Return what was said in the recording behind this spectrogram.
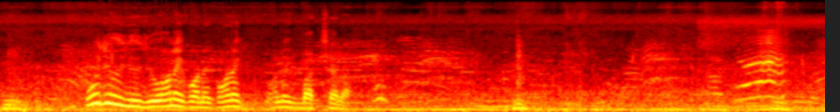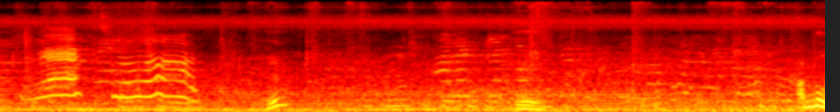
হুম। যে, ওই যে অনেক অনেক অনেক অনেক বাচ্চারা। হুম। হুম। আব্বু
